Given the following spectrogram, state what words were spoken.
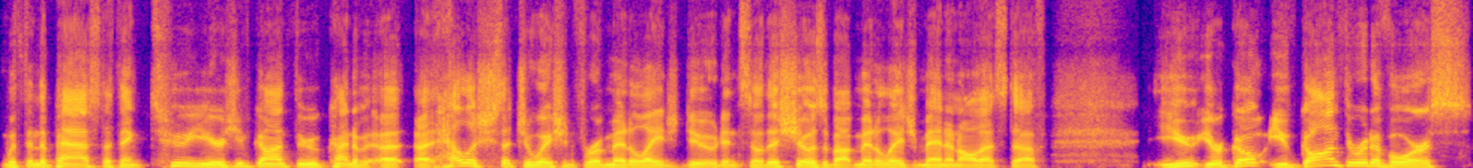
within the past, I think two years, you've gone through kind of a, a hellish situation for a middle-aged dude. And so this show's about middle-aged men and all that stuff. You you're go you've gone through a divorce.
